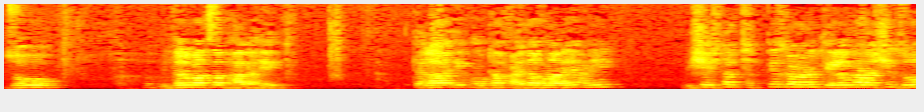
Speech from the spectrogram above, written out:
जो विदर्भाचा भाग आहे त्याला एक मोठा फायदा होणार आहे आणि विशेषतः छत्तीसगड आणि तेलंगणाशी जो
